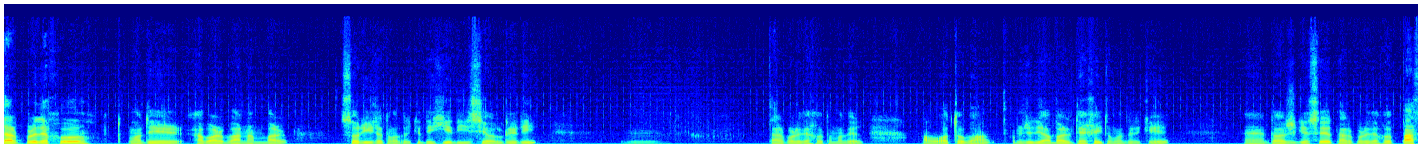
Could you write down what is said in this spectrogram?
তারপরে দেখো তোমাদের আবার বা নাম্বার সরি এটা তোমাদেরকে দেখিয়ে দিয়েছি অলরেডি তারপরে দেখো তোমাদের অথবা আমি যদি আবার দেখাই তোমাদেরকে দশ গেছে, তারপরে দেখো পাঁচ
